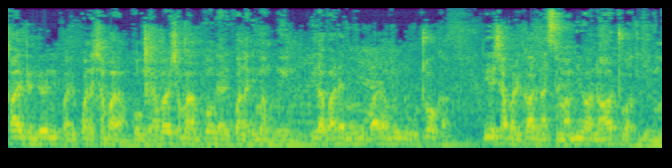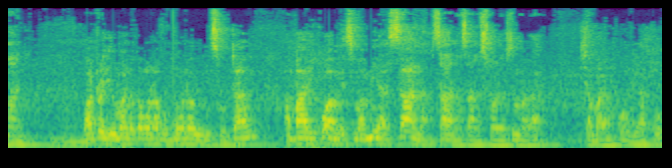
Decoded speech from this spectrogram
pale pembeni palikuwa na shamba la mkonge, ambayo shamba la mkonge alikuwa analima muhindi, ila baadaye muhindi, baada ya muhindi kutoka, lile shamba likawa linasimamiwa na watu wa Kijerumani. Watu wa Jerumani kama unavyomuona, huyu ni sultani ambaye alikuwa amesimamia sana sana sana swala zima la shamba la mkonge hapo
